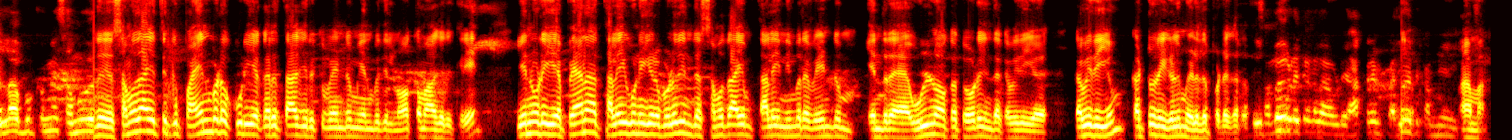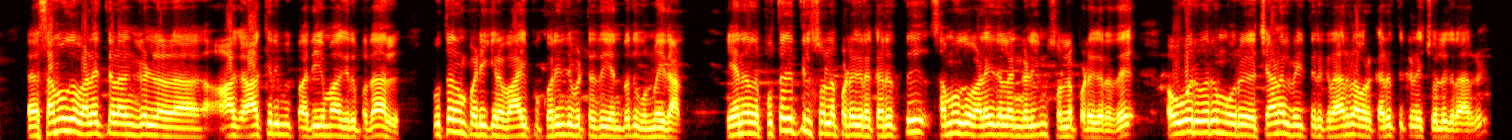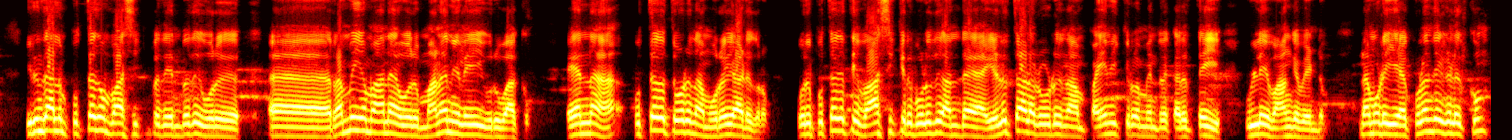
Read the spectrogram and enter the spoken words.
எல்லா புக்குமே சமூக சமுதாயத்திற்கு பயன்படக்கூடிய கருத்தாக இருக்க வேண்டும் என்பதில் நோக்கமாக இருக்கிறேன். என்னுடைய பேனா தலை குனிகிற பொழுது இந்த சமுதாயம் தலை நிமிர வேண்டும் என்ற உள்நோக்கத்தோடு இந்த கவிதையை கவிதையும் கட்டுரைகளும் எழுதப்படுகிறது. ஆமா. சமூக வலைத்தளங்கள் ஆ- ஆக்கிரமிப்பு அதிகமாக இருப்பதால் புத்தகம் படிக்கிற வாய்ப்பு குறைந்துவிட்டது என்பது உண்மைதான். ஏனால் புத்தகத்தில் சொல்லப்படுகிற கருத்து சமூக வலைதளங்களிலும் சொல்லப்படுகிறது. ஒவ்வொருவரும் ஒரு சேனல் வைத்திருக்கிறார்கள் அவர் கருத்துக்களை சொல்லுகிறார்கள். இருந்தாலும் புத்தகம் வாசிப்பது என்பது ஒரு ரம்மியமான ஒரு மனநிலையை உருவாக்கும். ஏன்னா புத்தகத்தோடு நாம் உரையாடுகிறோம். ஒரு புத்தகத்தை வாசிக்கிற பொழுது அந்த எழுத்தாளரோடு நாம் பயணிக்கிறோம் என்ற கருத்தை உள்ளே வாங்க வேண்டும். நம்முடைய குழந்தைகளுக்கும்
